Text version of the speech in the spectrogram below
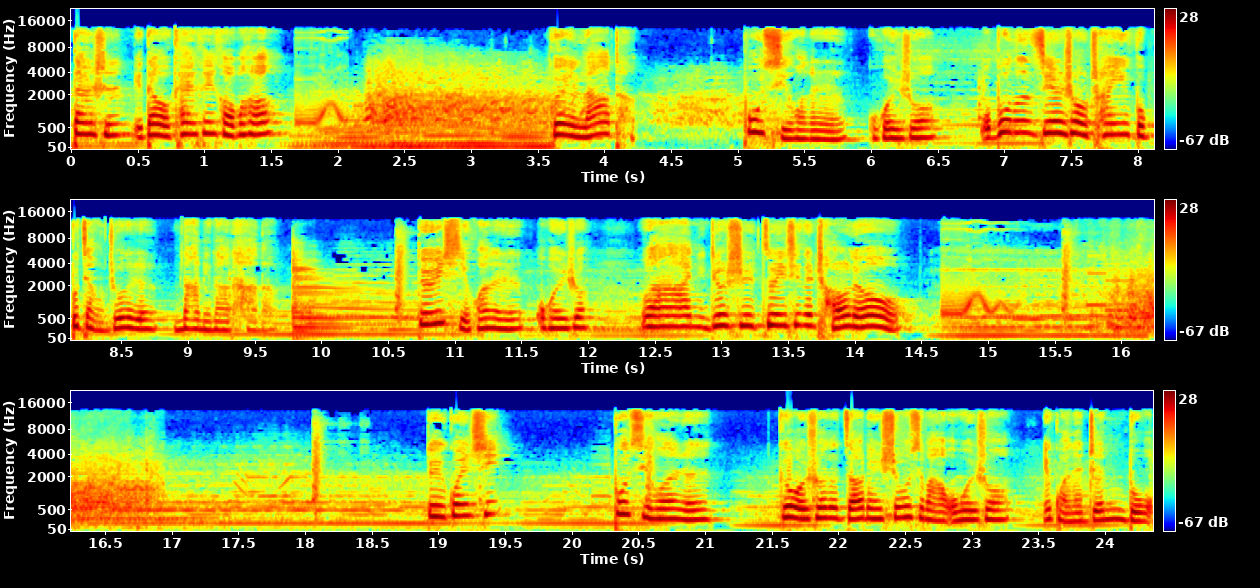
大神，你带我开黑好不好？关于邋遢。不喜欢的人，我会说，我不能接受穿衣服不讲究的人，邋里邋遢的。对于喜欢的人，我会说，哇，你就是最新的潮流。对于关心，不喜欢的人，给我说的早点休息吧，我会说，你管的真多。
